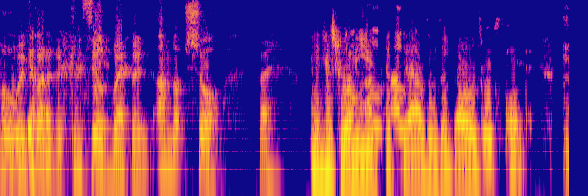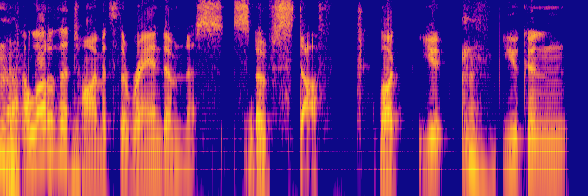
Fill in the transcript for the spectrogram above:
or we've got a concealed weapon. I'm not sure, but You just want to use the I'll- thousands of dollars we've spent. a lot of the time it's the randomness of stuff. Like you, you can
